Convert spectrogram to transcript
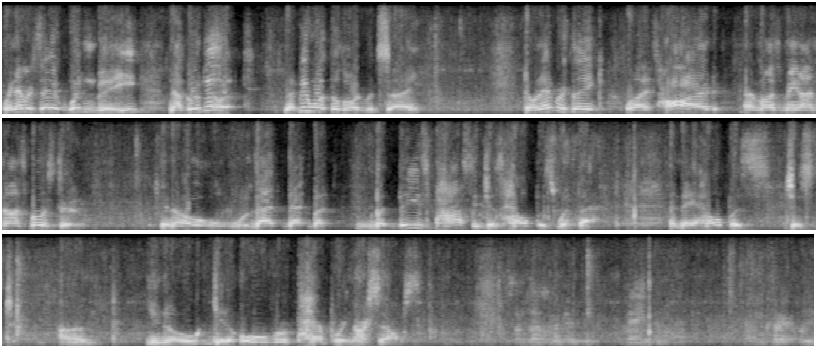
We never said it wouldn't be. Now go do it. That'd be what the Lord would say. Don't ever think, well, it's hard. That must mean I'm not supposed to. You know, that, that, but, but these passages help us with that. And they help us just, um, you know, get over pampering ourselves. Sometimes we may, may even incorrectly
